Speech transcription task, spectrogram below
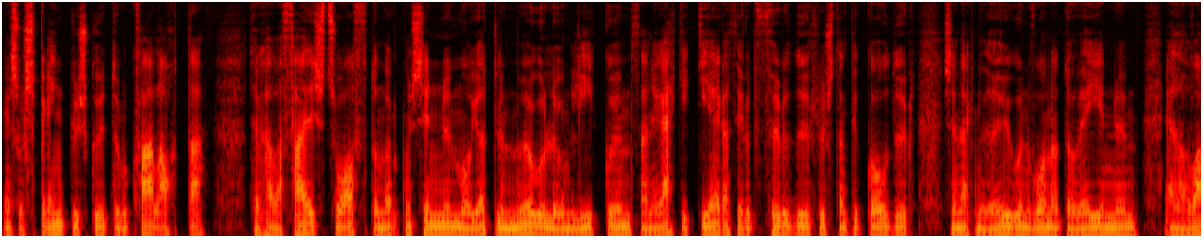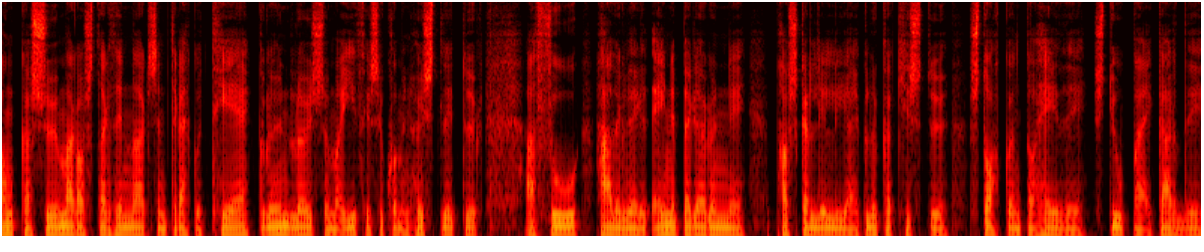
eins og sprenguskutur og kval átta. Þau hafa fæðst svo oft og mörgum sinnum og í öllum mögulegum líkum þannig ekki gera þér upp fyrður hlustandi góður sem veknið augun vonandi á veginum eða á vanga sumarástarðinnar sem drekku te grunlausum að í þessi komin haustlitur að þú hafið verið einiberjarunni, páskarlilja í glukkakistu, stokkund á heiði, stjúpa í gardi,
